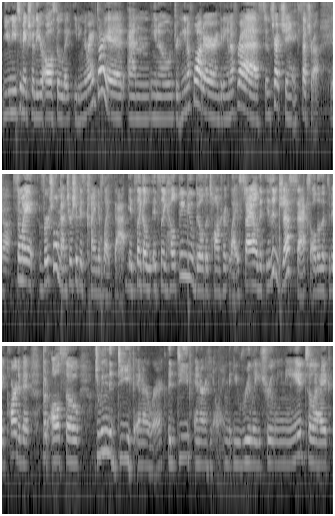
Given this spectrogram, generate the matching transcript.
you need to make sure that you're also like eating the right diet and you know drinking enough water and getting enough rest and stretching etc Yeah. so my virtual mentorship is kind of like that. Mm-hmm. It's like a it's like helping you build a tantric lifestyle that isn't just sex although that's a big part of it but also doing the deep inner work the deep inner healing that you really truly need to like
